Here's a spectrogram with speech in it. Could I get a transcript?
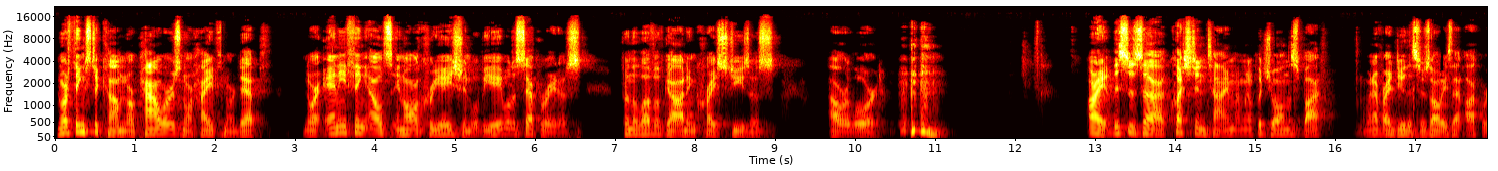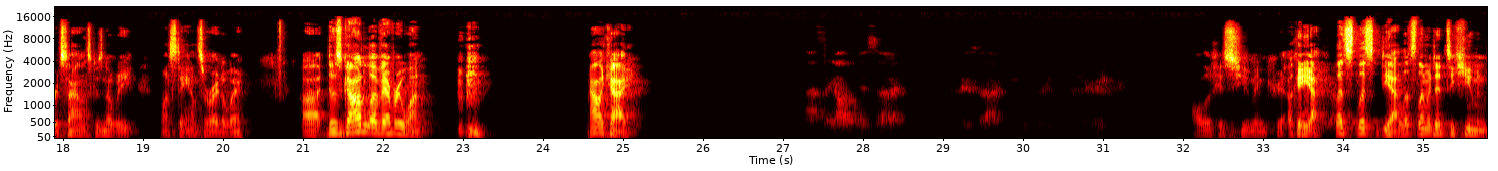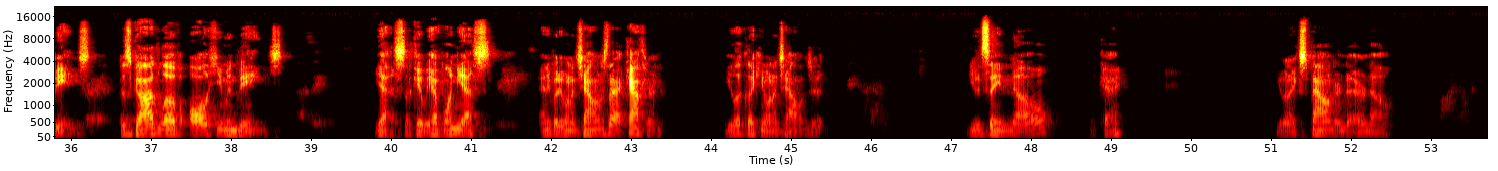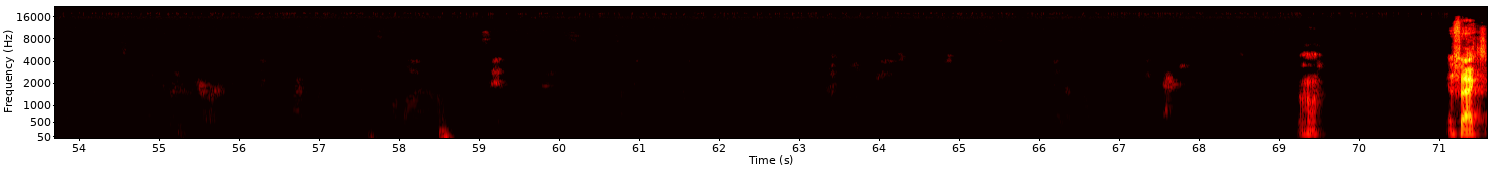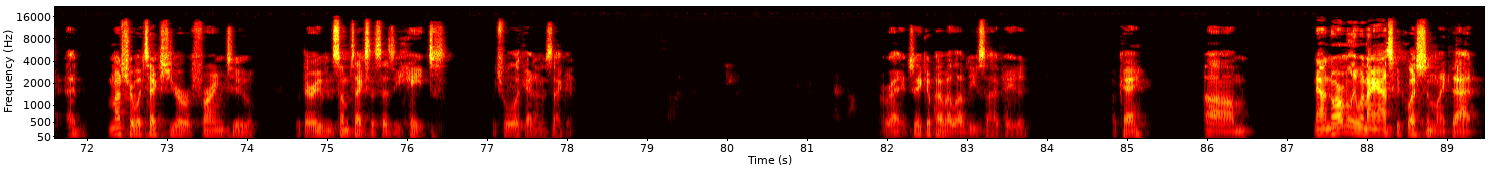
nor things to come nor powers nor height nor depth nor anything else in all creation will be able to separate us from the love of God in Christ Jesus our Lord. all right, this is uh, question time. I'm going to put you all on the spot whenever I do this, there's always that awkward silence because nobody wants to answer right away. Uh, does God love everyone? Malachi. All of his human cre- okay yeah let's let's yeah let's limit it to human beings does god love all human beings yes okay we have one yes anybody want to challenge that catherine you look like you want to challenge it you would say no? Okay. You want to expound or, or no? Uh huh. In fact, I'm not sure what text you're referring to, but there are even some texts that says he hates which we'll look at in a second. Right. Jacob have I loved, Esau I've hated. Okay. Um, now, normally when I ask a question like that,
